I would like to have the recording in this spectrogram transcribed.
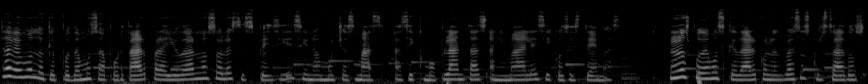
Sabemos lo que podemos aportar para ayudar no solo a esta especie, sino a muchas más, así como plantas, animales y ecosistemas. No nos podemos quedar con los brazos cruzados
